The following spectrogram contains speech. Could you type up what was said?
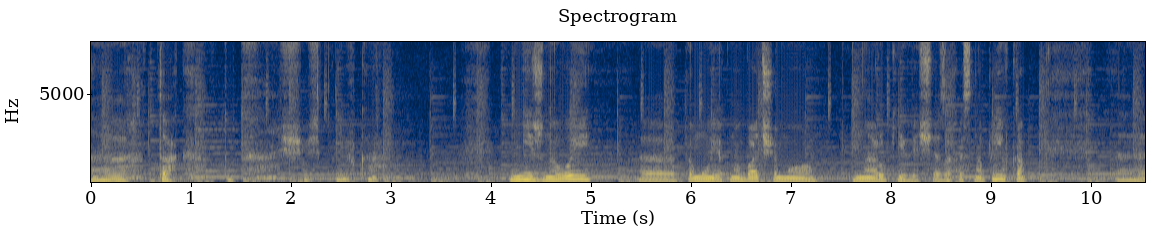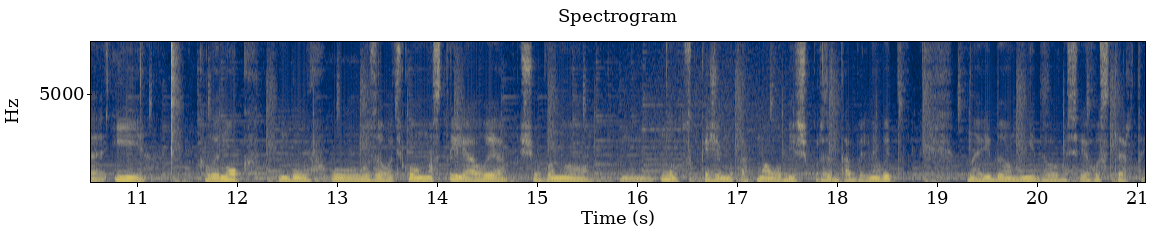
Е, так, тут щось плівка. Ніж новий, е, тому як ми бачимо, на руків'ї ще захисна плівка. Е, і клинок був у заводському стилі, але щоб воно, ну, скажімо так, мало більш презентабельний вид, на відео мені довелося його стерти.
